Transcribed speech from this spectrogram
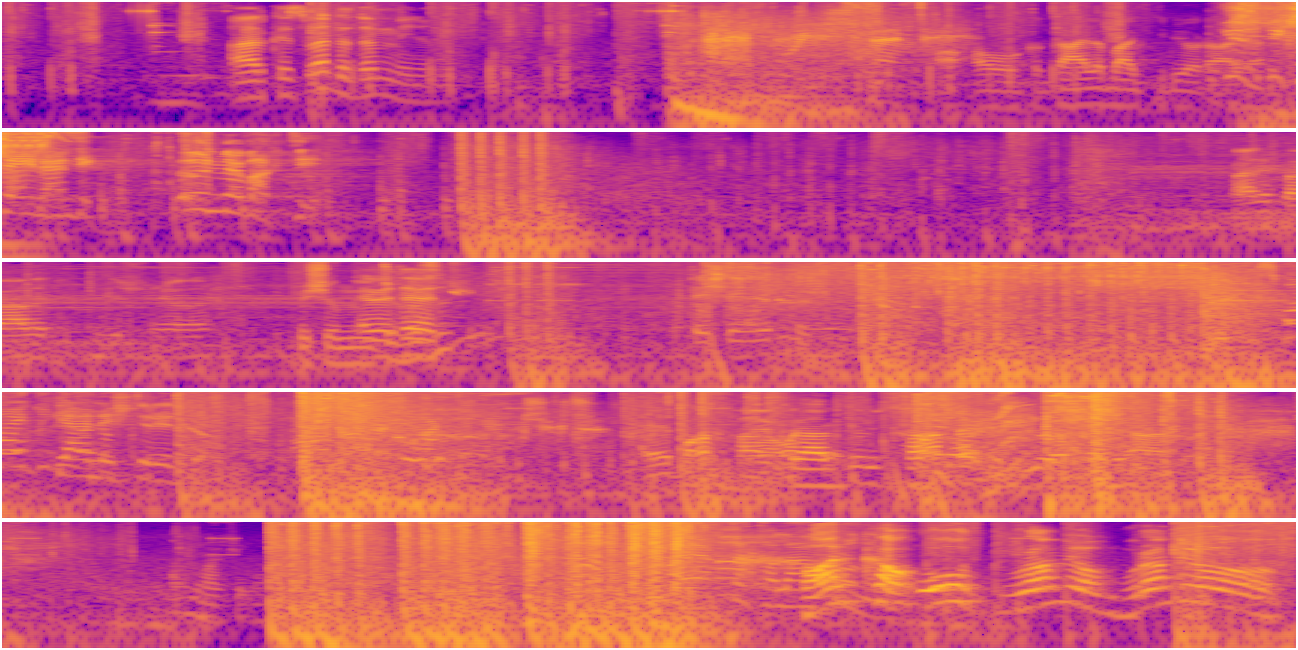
Arkası var da dönmeyin ama. Aa, o galiba giriyor abi. Güldük eğlendik. Ölme vakti. Galiba da ciddi düşünüyorlar. Işınlayıcı Evet, evet. hazır. Peşleniyorum da. Spike yerleştirildi. E bas. Hyper adlı bir sağ var. Ayakta kalan son Kanka o vuramıyorum vuramıyorum.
